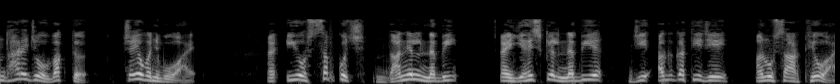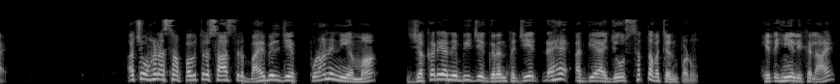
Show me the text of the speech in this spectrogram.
उंधारे जो वक़्तु चयो वञिबो आहे ऐं इहो सभु कुझु दानियल नबी ऐं यशकिल नबीअ जी अगकथीअ जे अनुसार थियो आहे अचो हाणे असां पवित्र शास्त्र बाइबिल जे पुराणे नियम मां ज़करिया नबी जे ग्रंथ जे ॾह अध्याय जो सत वचन पढ़ूं हिते हीअं लिखियलु आहे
